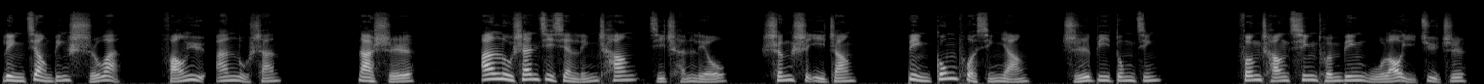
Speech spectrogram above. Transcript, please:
令将兵十万防御安禄山。那时，安禄山蓟县临昌及陈留，声势一张，并攻破荥阳，直逼东京。封长清屯兵五牢以拒之，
